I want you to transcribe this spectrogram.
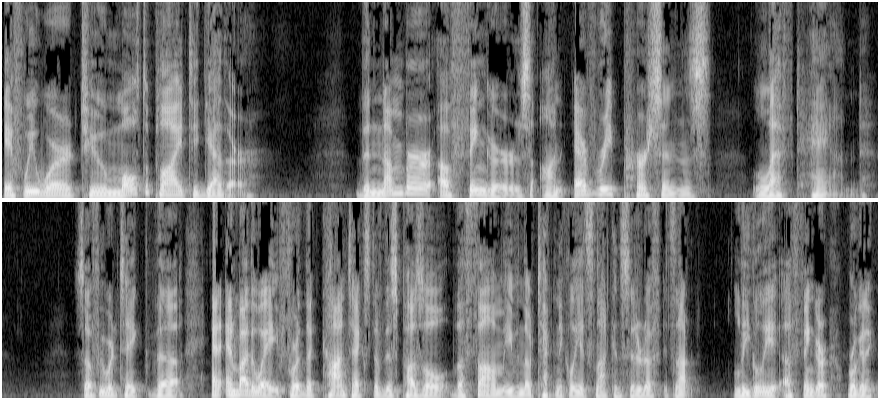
if we were to multiply together the number of fingers on every person's left hand? So if we were to take the and, and by the way, for the context of this puzzle, the thumb, even though technically it's not considered a, it's not legally a finger, we're going to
